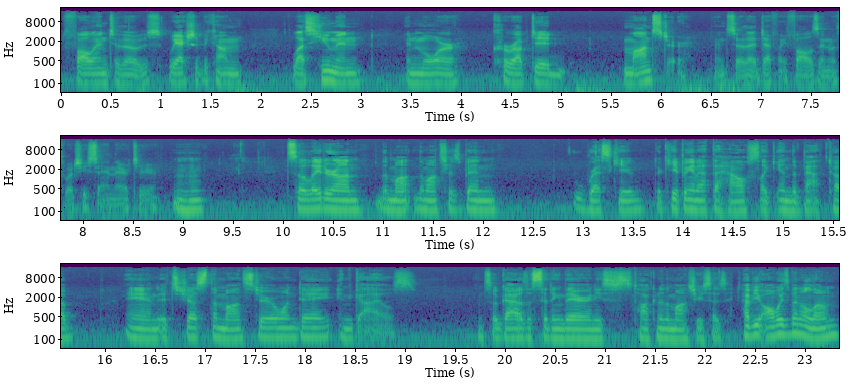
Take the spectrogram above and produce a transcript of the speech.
fall into those, we actually become less human and more corrupted monster. And so that definitely falls in with what she's saying there too. Mm-hmm. So later on, the the monster's been rescued. They're keeping it at the house, like in the bathtub, and it's just the monster one day and Giles. And so Giles is sitting there and he's talking to the monster. He says, "Have you always been alone?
